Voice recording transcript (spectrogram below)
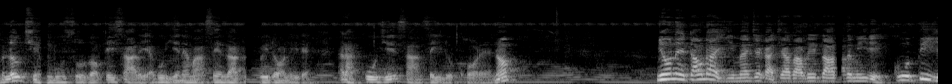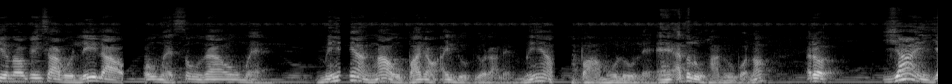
မလုတ်ချင်ဘူးဆိုတော့ကိစ္စတွေအခုရင်ထဲမှာစဉ်းစားတွေးတော့နေတယ်အဲ့ဒါကိုချင်းစာစိတ်လို့ခေါ်တယ်နော်ညောနဲ့တောင်းတရီမန်းချက်ကကြာတာလေးသားသမီးတွေကိုသိကျင်သောကိစ္စကိုလေ့လာအောင်မယ်စုံစမ်းအောင်မယ် မင်းကငါ့ကိုဘာကြောင့်အဲ့လိုပြောတာလဲမင်းကဘာမို့လို့လဲအဲအဲ့လိုဟာမျိုးပေါ့နော်အဲ့တော့ရရင်ရ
